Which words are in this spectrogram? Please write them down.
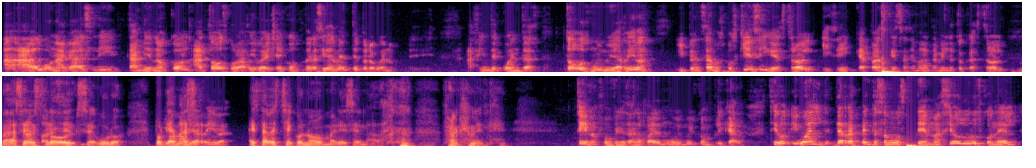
a Albon, a Gasly, también a Ocon, a todos por arriba de Checo, merecidamente, pero bueno, eh, a fin de cuentas, todos muy, muy arriba, y pensamos, pues, ¿quién sigue? Stroll, y sí, capaz que esta semana también le toca a Stroll. Va a ser Stroll, seguro, porque además, esta vez Checo no merece nada, francamente. Sí, no, fue un fin de semana para él muy, muy complicado. Digo, igual de repente somos demasiado duros con él,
